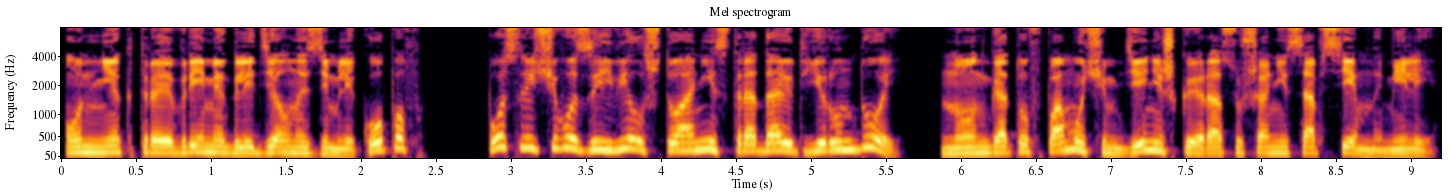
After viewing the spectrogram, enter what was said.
он некоторое время глядел на землекопов, после чего заявил, что они страдают ерундой, но он готов помочь им денежкой, раз уж они совсем на.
